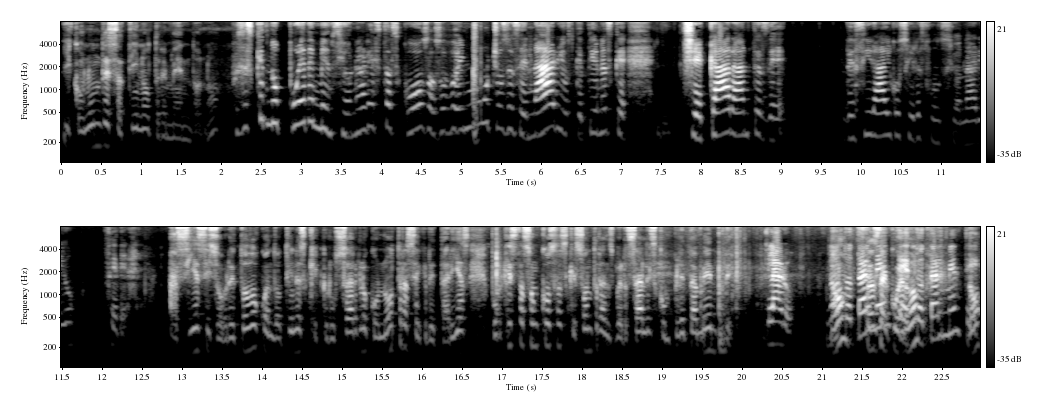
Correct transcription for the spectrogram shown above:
y con un desatino tremendo, ¿no? Pues es que no puede mencionar estas cosas. o sea, hay muchos escenarios que tienes que checar antes de decir algo si eres funcionario federal. Así es, y sobre todo cuando tienes que cruzarlo con otras secretarías, porque estas son cosas que son transversales completamente. Claro. No, ¿No? totalmente, ¿Estás de acuerdo? totalmente. ¿No?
